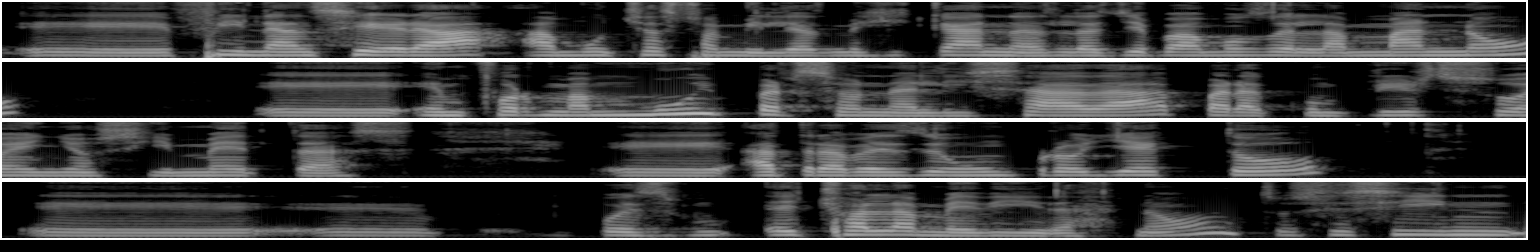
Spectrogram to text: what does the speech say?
eh, financiera a muchas familias mexicanas. Las llevamos de la mano en forma muy personalizada para cumplir sueños y metas. Eh, a través de un proyecto eh, eh, pues hecho a la medida, ¿no? Entonces sí,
